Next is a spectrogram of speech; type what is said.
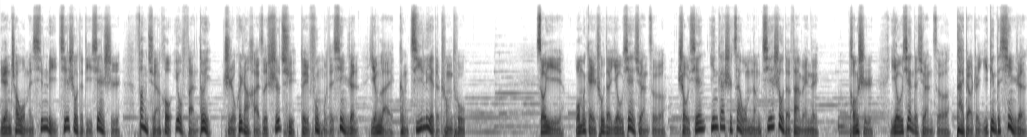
远超我们心里接受的底线时，放权后又反对，只会让孩子失去对父母的信任，迎来更激烈的冲突。所以，我们给出的有限选择，首先应该是在我们能接受的范围内，同时，有限的选择代表着一定的信任，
